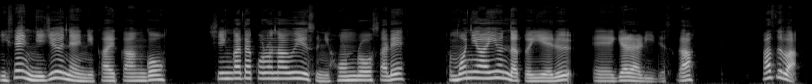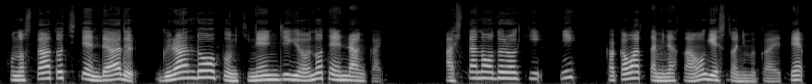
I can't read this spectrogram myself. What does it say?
2020年に開館後新型コロナウイルスに翻弄され、共に歩んだと言える、えー、ギャラリーですが、まずはそのスタート地点であるグランドオープン記念事業の展覧会、明日の驚きに関わった皆さんをゲストに迎えて、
